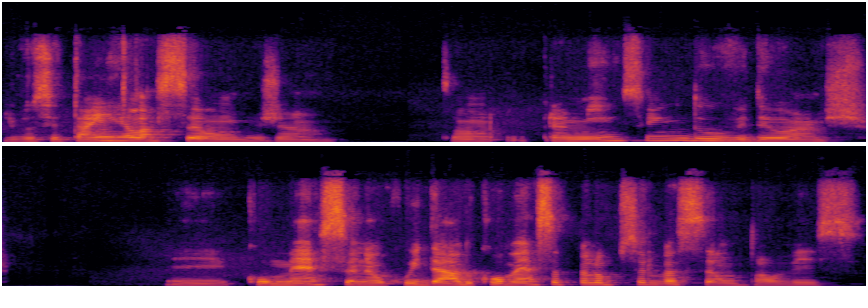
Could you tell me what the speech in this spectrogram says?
De você estar tá em relação já. Então, para mim, sem dúvida, eu acho. É, começa, né? O cuidado começa pela observação, talvez.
